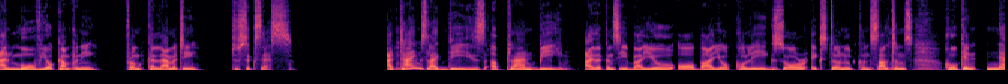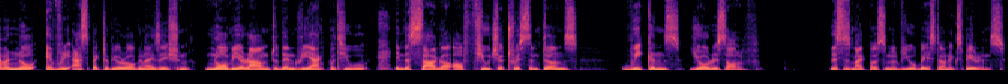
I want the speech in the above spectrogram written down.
and move your company from calamity to success. At times like these, a plan B, either conceived by you or by your colleagues or external consultants who can never know every aspect of your organization nor be around to then react with you in the saga of future twists and turns, weakens your resolve. This is my personal view based on experience.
